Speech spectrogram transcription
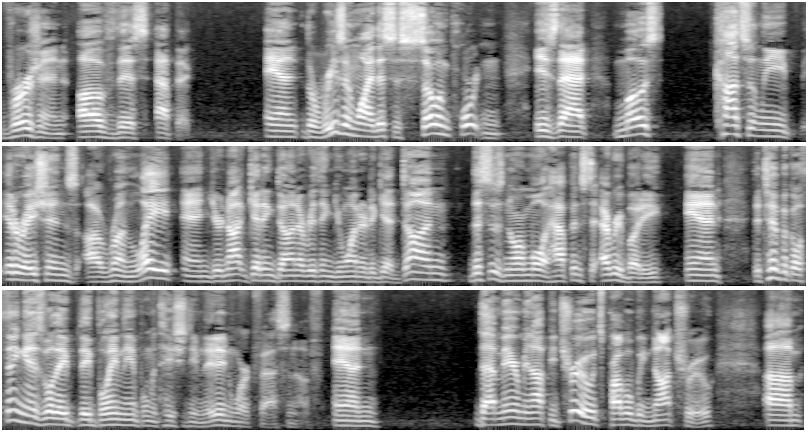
version of this epic. And the reason why this is so important is that most constantly iterations uh, run late and you're not getting done everything you wanted to get done. This is normal. It happens to everybody. And the typical thing is, well, they, they blame the implementation team. They didn't work fast enough. And that may or may not be true. It's probably not true. Um,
